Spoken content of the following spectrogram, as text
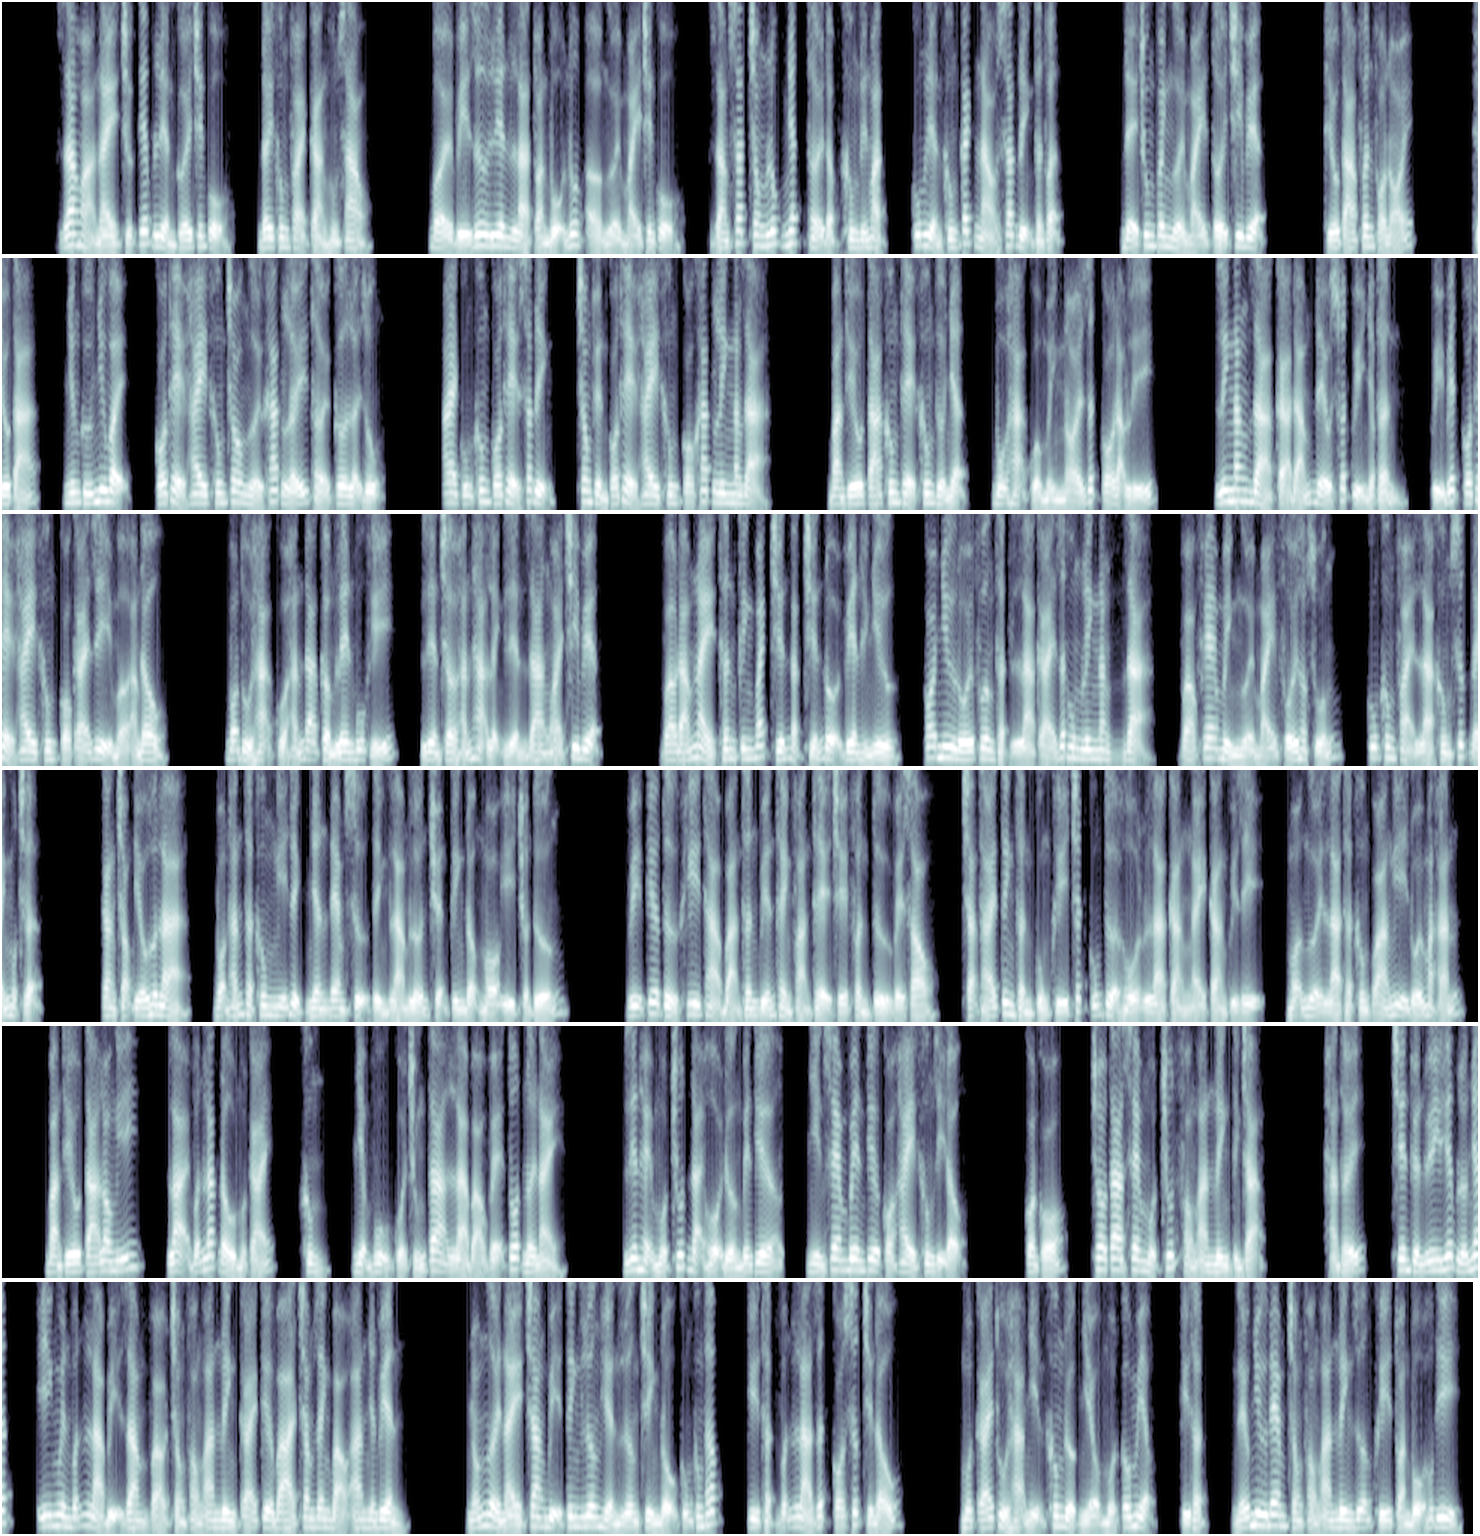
Gia hỏa này trực tiếp liền cưới trên cổ đây không phải càng hung sao? Bởi vì dư liên là toàn bộ nút ở người máy trên cổ, giám sát trong lúc nhất thời đập không đến mặt, cũng liền không cách nào xác định thân phận. Để chung quanh người máy tới chi viện. Thiếu tá phân phó nói. Thiếu tá, nhưng cứ như vậy, có thể hay không cho người khác lấy thời cơ lợi dụng? Ai cũng không có thể xác định, trong thuyền có thể hay không có khác linh năng giả. Bàn thiếu tá không thể không thừa nhận, bộ hạ của mình nói rất có đạo lý. Linh năng giả cả đám đều xuất quỷ nhập thần, quỷ biết có thể hay không có cái gì mở ám đâu. Bọn thủ hạ của hắn đã cầm lên vũ khí, liền chờ hắn hạ lệnh liền ra ngoài chi viện vào đám này thân kinh bách chiến đặc chiến đội viên hình như, coi như đối phương thật là cái rất hung linh năng giả, vào phe mình người máy phối hợp xuống, cũng không phải là không sức đánh một trận. Càng trọng yếu hơn là, bọn hắn thật không nghĩ địch nhân đem sự tình làm lớn chuyện kinh động mò ý chuẩn tướng. Vị kia từ khi thả bản thân biến thành phản thể chế phần tử về sau, trạng thái tinh thần cùng khí chất cũng tựa hồ là càng ngày càng quỷ dị, mọi người là thật không quá nghĩ đối mặt hắn. Bàn thiếu tá lo nghĩ, lại vẫn lắc đầu một cái, không, nhiệm vụ của chúng ta là bảo vệ tốt nơi này. Liên hệ một chút đại hội đường bên kia, nhìn xem bên kia có hay không gì động. Còn có, cho ta xem một chút phòng an ninh tình trạng hắn thấy, trên thuyền uy hiếp lớn nhất, y nguyên vẫn là bị giam vào trong phòng an ninh cái kia ba trăm danh bảo an nhân viên. Nhóm người này trang bị tinh lương hiền lương trình độ cũng không thấp, kỳ thật vẫn là rất có sức chiến đấu. Một cái thủ hạ nhịn không được nhiều một câu miệng, kỳ thật, nếu như đem trong phòng an ninh dưỡng khí toàn bộ hút đi,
